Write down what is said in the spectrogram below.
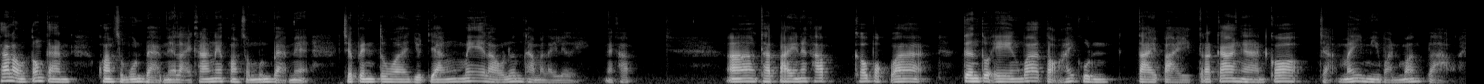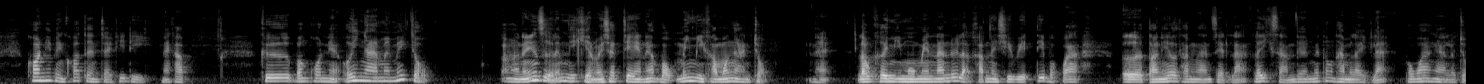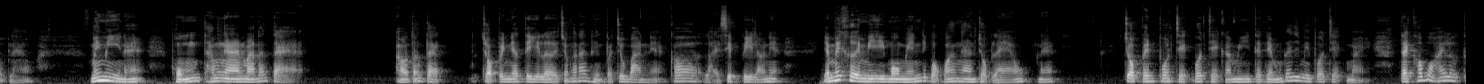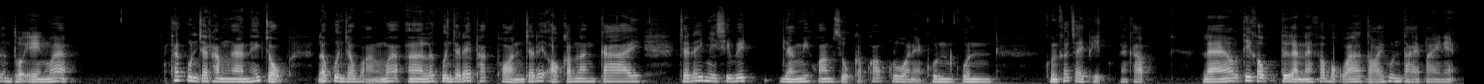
ถ้าเราต้องการความสมบูรณ์แบบเนี่ยหลายครั้งเนี่ยความสมบูรณ์แบบเนี่ยจะเป็นตัวหยุดยั้งไม่ให้เราเริ่มทำอะไรเลยนะครับถัดไปนะครับเขาบอกว่าเตือนตัวเองว่าต่อให้คุณตายไปตะกร้างานก็จะไม่มีวันว่างเปล่า ข้อนี้เป็นข้อเตือนใจที่ดีนะครับ คือบางคนเนี่ยเอ้ยงานมันไม่จบ ในหนังสือเล่มนี้เขียนไว้ชัดเจนนะบอกไม่มีคำว่างานจบนะเราเคยมี moment นั้นด้วยเหรอครับในชีวิตที่บอกว่าเออตอนนี้เราทำงานเสร็จแล้วแล้วอีก 3 เดือนไม่ต้องทำอะไรอีกแล้วเพราะว่างานเราจบแล้ว ไม่มีนะผมทำงานมาตั้งแต่ เอาตั้งแต่จบปริญญาตรีเลยจนกระทั่งถึงปัจจุบันเนี่ยก็หลาย 10 ปีแล้วเนี่ยยังไม่เคยมี moment ที่บอกว่างานจบแล้วนะจบเป็นโปรเจกต์โปรเจกต์ก็มีแต่เดี๋ยวมันก็จะมีโปรเจกต์ใหม่ แต่เขาบอกให้เราเตือนตัวเองว่า ถ้าคุณจะทำงานให้จบ แล้วคุณจะหวังว่าเออแล้วคุณจะได้พักผ่อนจะได้ออกกำลังกาย จะได้มีชีวิตอย่างมีความสุขกับครอบครัวเนี่ยคุณคุณคุณเข้าใจผิดนะครับ แล้วที่เขาเตือนนะเขาบอกว่าต่อให้คุณตายไปเนี่ย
